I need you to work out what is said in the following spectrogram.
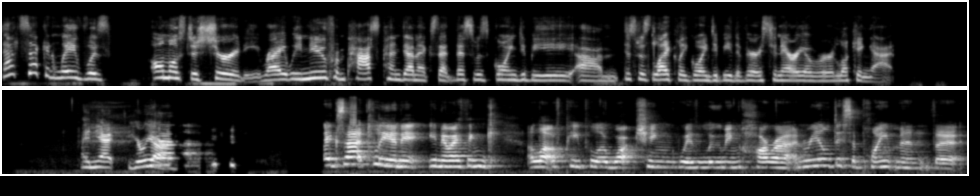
That second wave was almost a surety, right? We knew from past pandemics that this was going to be, um, this was likely going to be the very scenario we we're looking at. And yet, here we yeah. are. Exactly, and it, you know, I think a lot of people are watching with looming horror and real disappointment that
